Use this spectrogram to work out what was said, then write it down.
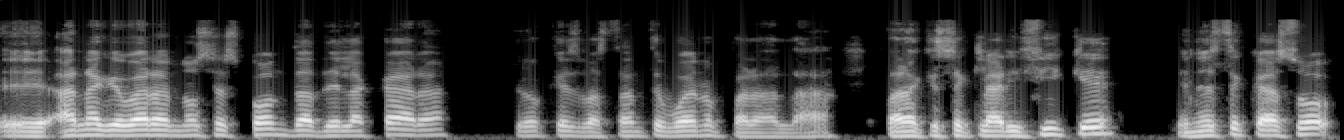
eh, Ana Guevara no se esconda de la cara, creo que es bastante bueno para, la, para que se clarifique en este caso,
